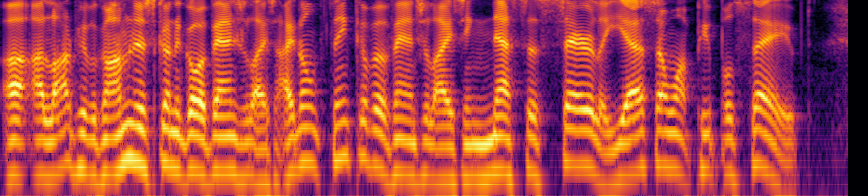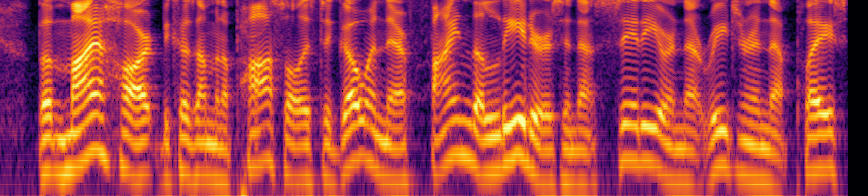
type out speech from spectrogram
uh, a lot of people go, I'm just going to go evangelize. I don't think of evangelizing necessarily. Yes, I want people saved. But my heart, because I'm an apostle, is to go in there, find the leaders in that city or in that region or in that place,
